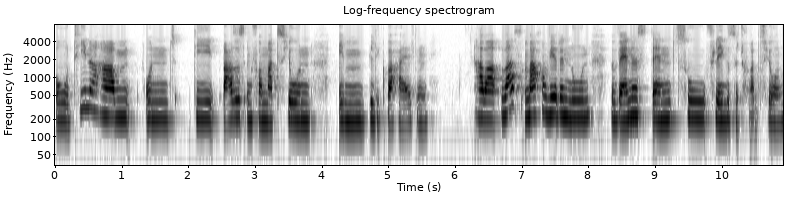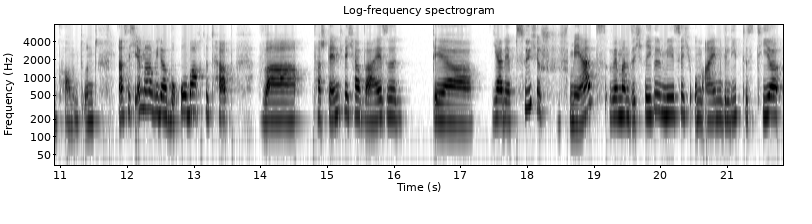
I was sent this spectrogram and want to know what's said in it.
Routine haben und die Basisinformationen im Blick behalten. Aber was machen wir denn nun, wenn es denn zu Pflegesituationen kommt? Und was ich immer wieder beobachtet habe, war verständlicherweise der, ja, der psychische Schmerz, wenn man sich regelmäßig um ein geliebtes Tier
